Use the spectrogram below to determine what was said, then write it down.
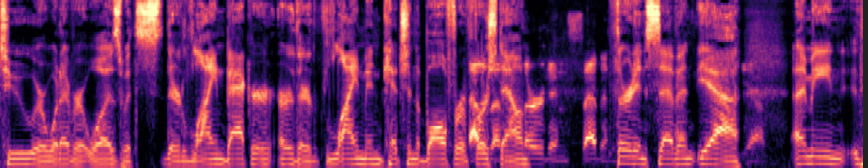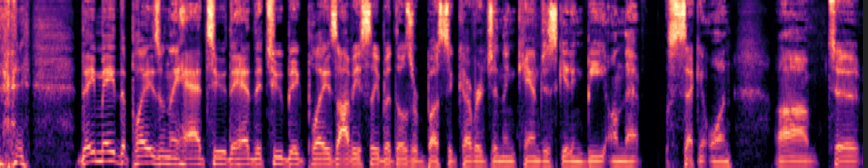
two or whatever it was with their linebacker or their lineman catching the ball for a that first a down. third and seven. Third and seven, yeah. Yeah. I mean, they made the plays when they had to. They had the two big plays, obviously, but those were busted coverage, and then Cam just getting beat on that second one um, to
